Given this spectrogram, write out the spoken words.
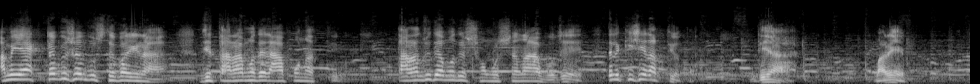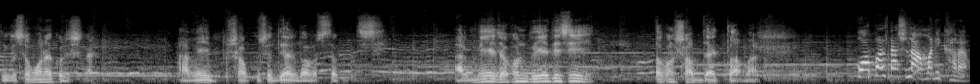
আমি একটা বিষয় বুঝতে পারি না যে তারা আমাদের আপন আত্মীয়। তারা যদি আমাদের সমস্যা না বোঝে তাহলে কিসের আত্মীয়তা? দিয়া মারে তুই কিছু মনে করিস না। আমি সবকিছু দেওয়ার ব্যবস্থা করতেছি। আর মেয়ে যখন বিয়ে দিছি তখন সব দায়িত্ব আমার। কপালটা আসলে আমারই খারাপ।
